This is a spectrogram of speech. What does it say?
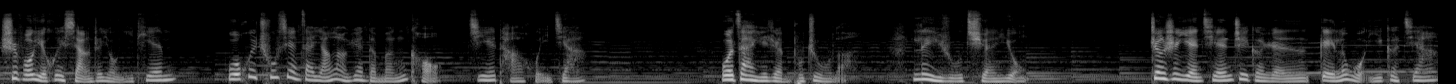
是否也会想着有一天，我会出现在养老院的门口接他回家？我再也忍不住了，泪如泉涌。正是眼前这个人给了我一个家，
